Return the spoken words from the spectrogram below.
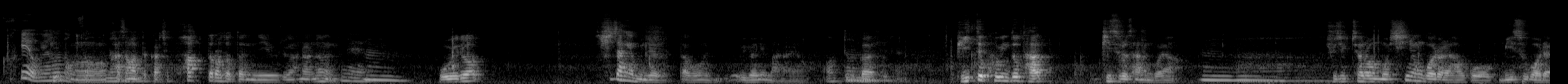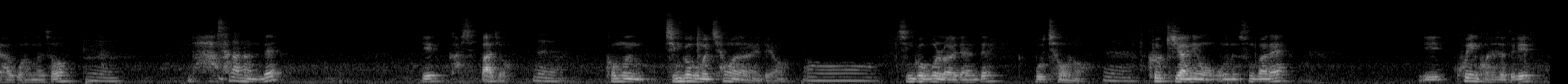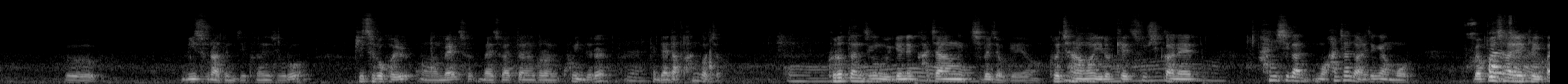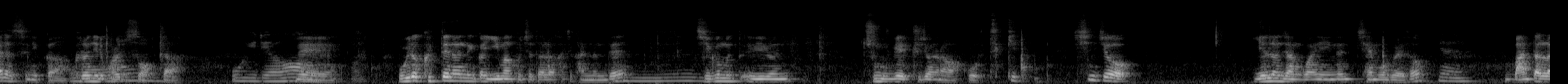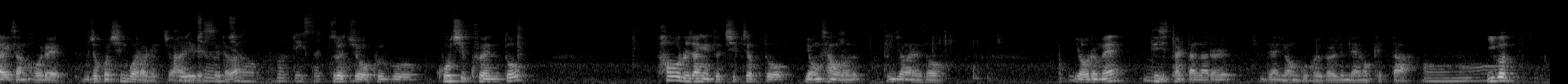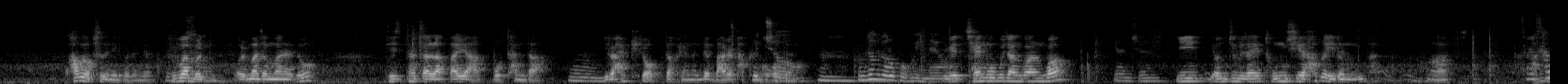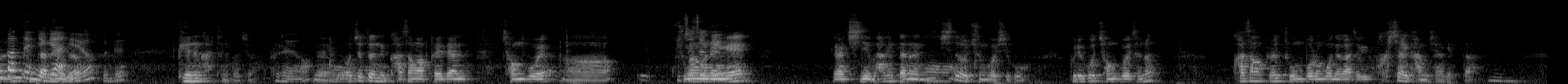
크게 영향은 어, 없었구나. 가상화폐 값이 확 떨어졌던 이유 중 하나는 네. 음. 오히려 시장의 문제였다고 의견이 많아요. 어떤? 그러니까 비트코인도 다 빚으로 사는 거야. 음. 아, 주식처럼 뭐 신용 거래를 하고 미수 거래하고 하면서 네. 막 살아났는데 이게 값이 빠져. 네. 그러면 증거금을 채워넣어야 돼요. 어. 증거금을 넣어야 되는데 못 채워넣어. 네. 그 기한이 오- 오는 순간에 이 코인 거래소들이 그 미수라든지 그런 식으로 빚으로 걸, 어, 매수, 매수했다는 그런 코인들을 네. 내다 판 거죠. 오. 그렇다는 지금 의견이 가장 지배적이에요. 그렇지 않으면 이렇게 아. 순식간에 한 시간, 뭐 한 시간도 아니죠. 그냥 뭐 몇 분 사이에 이렇게. 빠졌으니까 그런 일이 오. 벌어질 수 없다. 오히려. 네. 오히려 그때는 그러니까 2만 9천 달러까지 갔는데 음. 지금은 또 이런 중국의 규제가 나왔고 특히 심지어 옐런 장관이 있는 재무부에서 예. 만 달러 이상 거래 무조건 신고하라 그랬죠 그렇죠, IRS에다가 그렇죠. 그것도 있었죠. 그렇죠 그리고 그 직후엔 또 파월 의장이 또 직접 또 영상으로 등장을 해서 여름에 음. 디지털 달러를 대한 연구 결과를 좀 내놓겠다 어. 이거 과거에 없었던 일이거든요 불과 그렇죠. 몇- 얼마 전만 해도 디지털 달러 빨리 아- 못한다 음. 이거 할 필요 없다 그랬는데 말을 바꾼 거거든 그렇죠. 음. 긍정적으로 보고 있네요. 이게 재무부 장관과 연준. 이 연준 의장이 동시에 하루에 이런 어, 서로 아, 상반된 얘기 아니에요? 근데 괴는 같은 거죠. 그래요? 네, 오. 어쨌든 가상화폐에 대한 정부의 어, 구체적인 중앙은행에 내가 진입하겠다는 어. 신호를 준 것이고 그리고 정부에서는 가상화폐로 돈 버는 거 내가 저기 확실하게 감시하겠다. 음,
